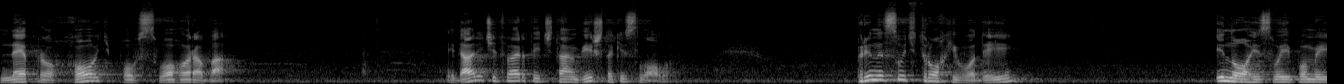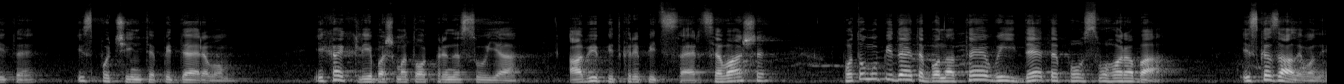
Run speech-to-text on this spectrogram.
не проходь повз свого раба. І далі четвертий читаємо вірш таке слово. Принесуть трохи води, і ноги свої помийте, і спочиньте під деревом, і хай хліба шматок принесу я, а ви підкріпіть серце ваше, потому підете, бо на те ви йдете повз свого раба. І сказали вони:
